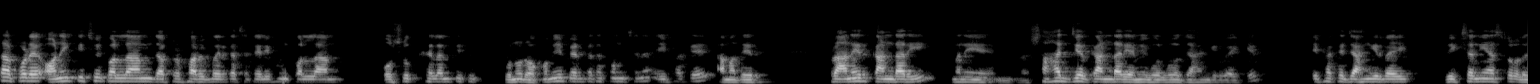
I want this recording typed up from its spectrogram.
তারপরে অনেক কিছুই করলাম ডক্টর ফারুক ভাইয়ের কাছে টেলিফোন করলাম, ওষুধ খেলাম, কিছু কোনো রকমই পেট ব্যথা কমছে না। এই ফাঁকে আমাদের প্রাণের কাণ্ডারি মানে সাহায্যের কাণ্ডারি আমি বলব জাহাঙ্গীর ভাইকে এই ফাঁকে জাহাঙ্গীর ভাই রিক্সা নিয়ে আসলো বলে,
